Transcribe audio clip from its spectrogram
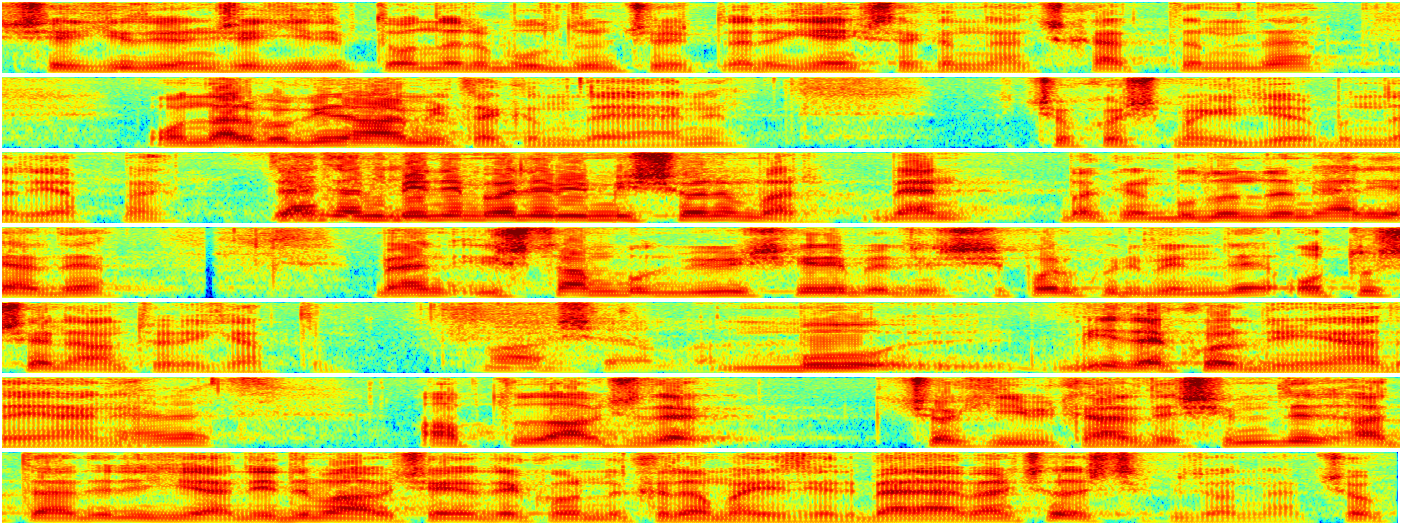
8 yıl önce gidip de onları bulduğum çocukları genç takımdan çıkarttığımda onlar bugün amil takımda yani. Çok hoşuma gidiyor bunları yapmak. Zaten Yani- benim öyle bir misyonum var. Ben bakın bulunduğum her yerde ben İstanbul Büyükşehir Belediyesi Spor Kulübü'nde 30 sene antrenörlük yaptım. Maşallah. Bu bir rekor dünyada yani. Evet. Abdullah Avcı da çok iyi bir kardeşimdi. Hatta dedi ki ya Nedim abi senin rekorunu kıramayız dedi. Beraber çalıştık biz ondan. Çok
